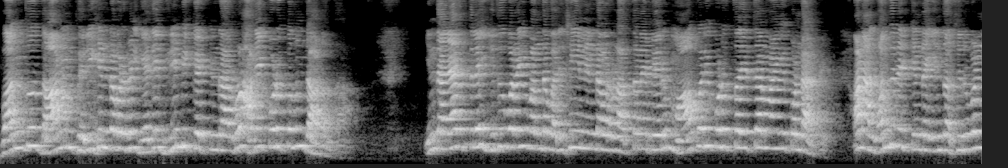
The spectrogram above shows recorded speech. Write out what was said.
வந்து தானம் பெறுகின்றவர்கள் எதை விரும்பி கேட்கின்றார்களோ அதை கொடுப்பதும் தானம் தான் இந்த நேரத்தில் இதுவரை வந்த வரிசையில் நின்றவர்கள் அத்தனை பேரும் மாபலி கொடுத்ததைத்தான் வாங்கி கொண்டார்கள். ஆனால் வந்து நிற்கின்ற இந்த சிறுவன்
